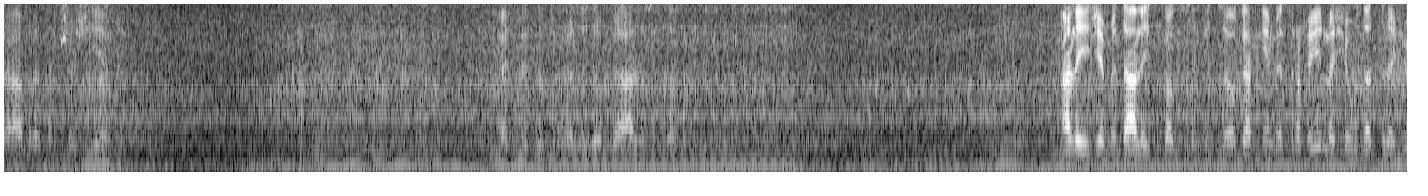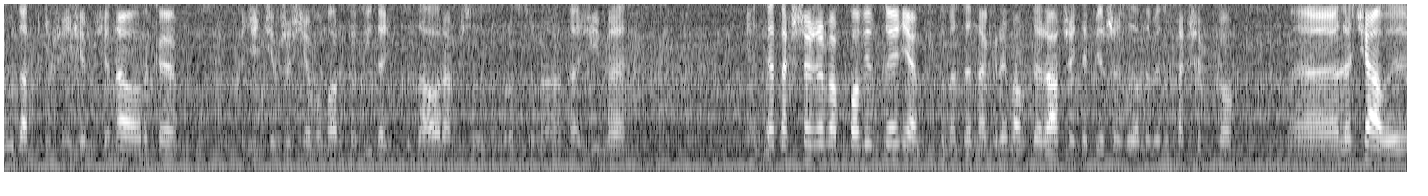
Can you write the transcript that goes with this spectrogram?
Dobra, tam przeżyjemy. Tak, tak to trochę do dupy, ale to dobra. Ale jedziemy dalej z koksem, więc ogarniemy trochę ile się uda, tyle się uda, później przeniesiemy się na orkę. Będziecie wrześniową orkę widać, bo to zaoram się po prostu na, na zimę. Więc ja tak szczerze wam powiem, to ja nie wiem co to będę nagrywał, to raczej te pierwsze sezony będą tak szybko e, leciały.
